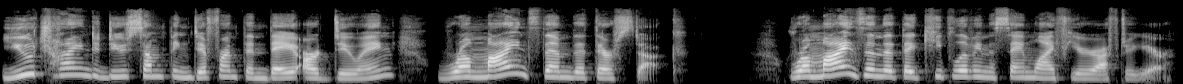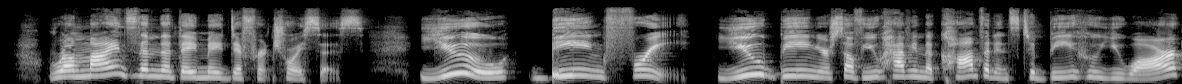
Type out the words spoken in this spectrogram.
you trying to do something different than they are doing reminds them that they're stuck, reminds them that they keep living the same life year after year, reminds them that they made different choices. You being free, you being yourself, you having the confidence to be who you are,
